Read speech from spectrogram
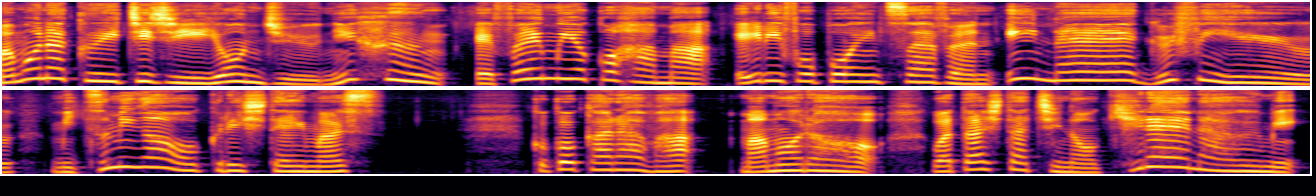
まもなく1時42分 FM 横浜84.7いいね Good for you MITSUMI がお送りしています。ここからは守ろう私たちの綺麗な海。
